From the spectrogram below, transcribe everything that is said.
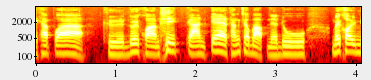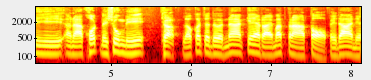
นะครับว่าคือด้วยความที่การแก้ทั้งฉบับเนี่ยดูไม่ค่อยมีอนาคตในช่วงนี้ครับแล้วก็จะเดินหน้าแก้รายมาตราต่อไปได้ใน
